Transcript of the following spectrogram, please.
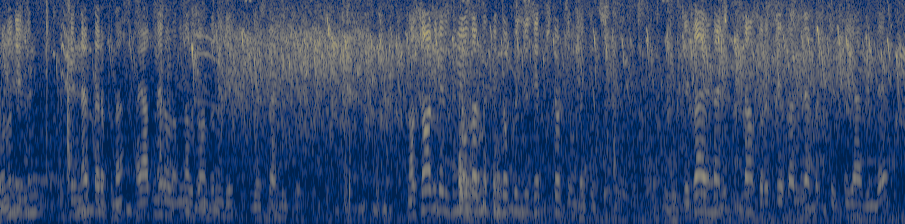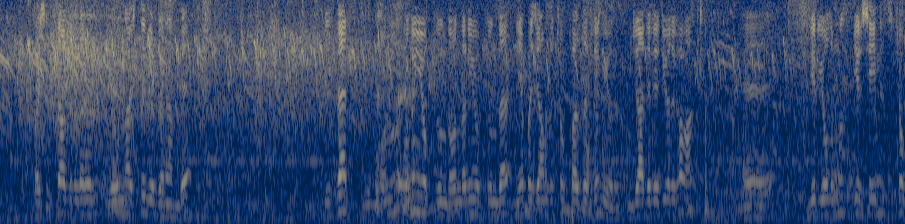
onun elinin ülkenin her tarafına, hayatın her alanına uzandığının bir göstergesi. Nasuh abiyle bizim yollarımız 1974 yılında kesişti. Cezaevinden çıktıktan sonra Siyasal Bilgiler Fakültesi'ne geldiğinde faşist saldırıların yoğunlaştığı bir dönemde bizler onun, onun yokluğunda, onların yokluğunda ne yapacağımızı çok fazla bilemiyorduk. Mücadele ediyorduk ama e, bir yolumuz, bir şeyimiz çok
